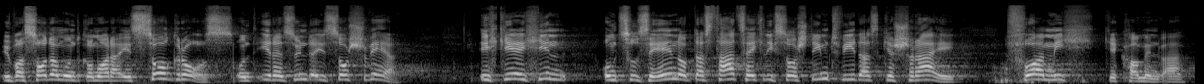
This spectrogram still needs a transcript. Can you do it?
über Sodom und Gomorra ist so groß und ihre Sünde ist so schwer. Ich gehe hin, um zu sehen, ob das tatsächlich so stimmt, wie das Geschrei vor mich gekommen war.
